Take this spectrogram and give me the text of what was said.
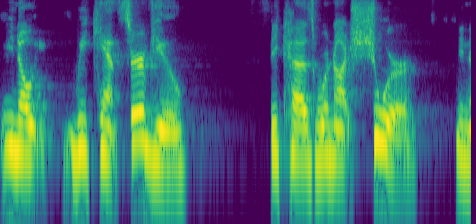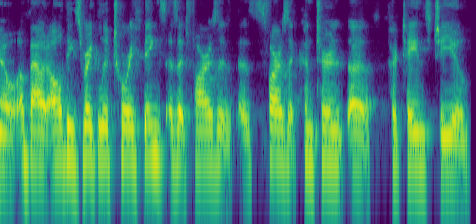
you know, we can't serve you because we're not sure you know about all these regulatory things as far as it, as far as it concern, uh, pertains to you.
